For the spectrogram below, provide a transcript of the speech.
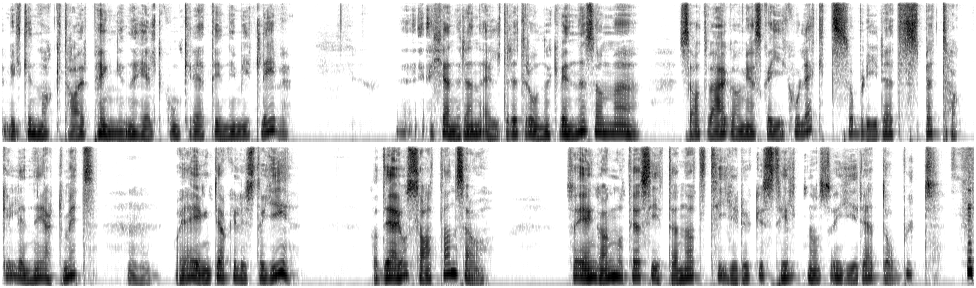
Hvilken makt har pengene helt konkret inn i mitt liv? Jeg kjenner en eldre troende kvinne som eh, sa at hver gang jeg skal gi kollekt, så blir det et spetakkel inni hjertet mitt. Mhm. Og jeg egentlig har ikke lyst til å gi. Og det er jo Satan, sa hun. Så en gang måtte jeg si til henne at tier du ikke stilt nå, så gir jeg dobbelt.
